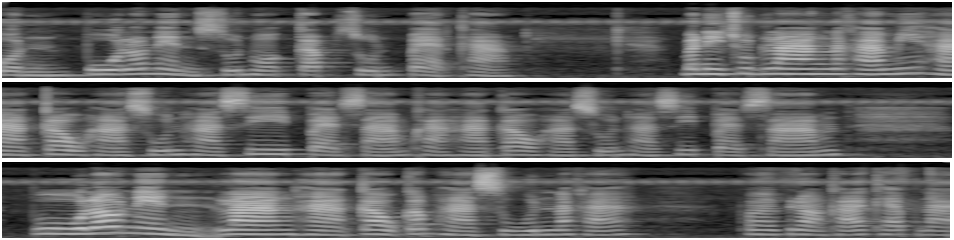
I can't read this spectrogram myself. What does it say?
บน ปูแล้วเน้น06กับ08ค่ะบันนี้ชุดล่างนะคะ มีหาเก้าหาศูนย์หาสี่แปดสามค่ะหาเก้าหาศูนย์หาสี่แปดสามปูแล้วเน้นล่างหาเก้ากับหาศูนย์นะคะ พ่อแม่พี่น้องคะแคปหน้า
